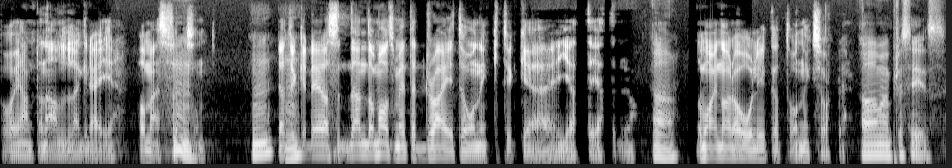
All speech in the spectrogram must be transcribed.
på egentligen alla grejer på mässor Mm. och sånt. Mm. Jag tycker deras, den de har som heter Dry Tonic tycker jag är jätte, jättebra. ja. De har ju några olika tonicsorter. Ja, men precis.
